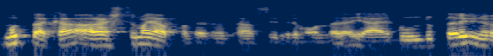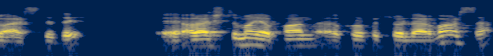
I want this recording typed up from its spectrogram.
mutlaka araştırma yapmalarını tavsiye ederim onlara. Yani bulundukları üniversitede e, araştırma yapan e, profesörler varsa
